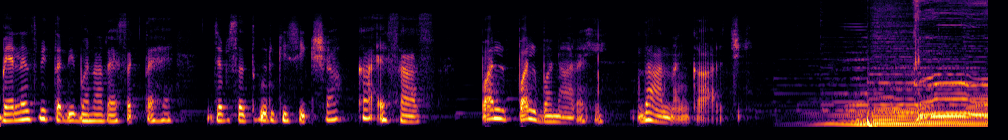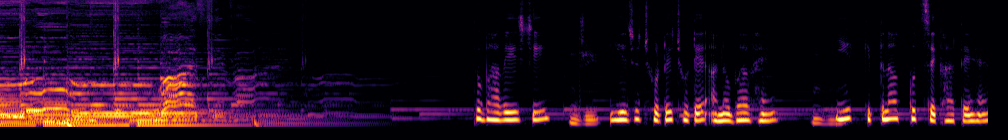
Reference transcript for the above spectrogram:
बैलेंस भी तभी बना रह सकता है जब सतगुरु की शिक्षा का एहसास पल पल बना रहे। दानंकार जी। तो भावेश जी जी। ये जो छोटे छोटे अनुभव हैं ये कितना कुछ सिखाते हैं?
